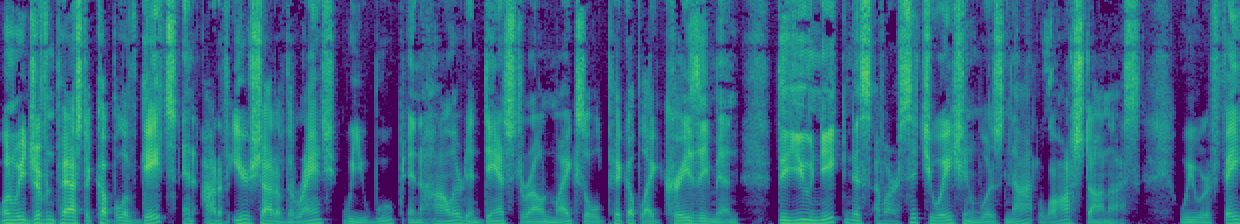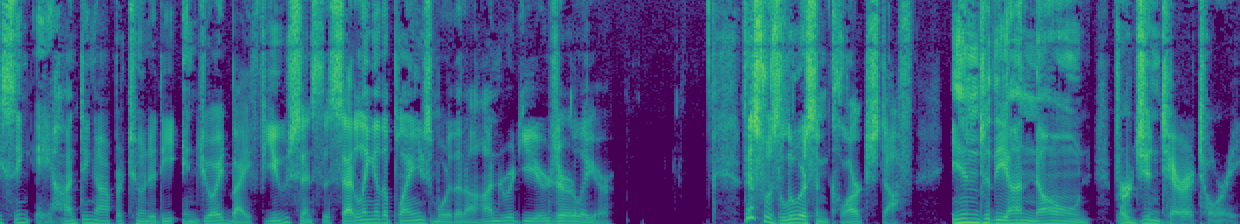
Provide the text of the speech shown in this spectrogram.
When we'd driven past a couple of gates and out of earshot of the ranch, we whooped and hollered and danced around Mike's old pickup like crazy men. The uniqueness of our situation was not lost on us. We were facing a hunting opportunity enjoyed by few since the settling of the plains more than a hundred years earlier. This was Lewis and Clark stuff. Into the unknown, virgin territory,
